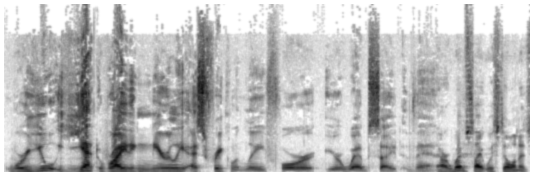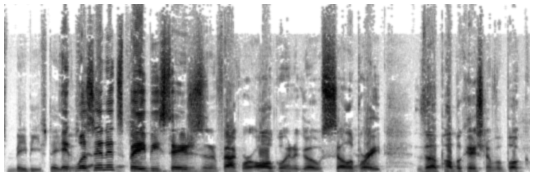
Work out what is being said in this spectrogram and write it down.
Were you yet writing nearly as frequently for your website then? Our website was still in its baby stages. It was then. in its yes. baby stages, and in fact, we're all going to go celebrate. Yeah the publication of a book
